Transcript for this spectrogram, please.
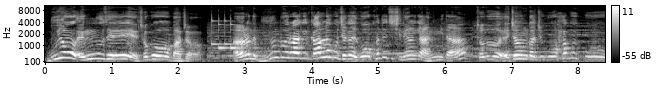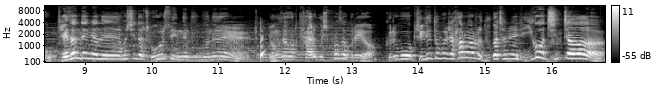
무역 앵무새 저거 맞아 아 그런데 무분별하게 깔라고 제가 이거 컨텐츠 진행하는 게 아닙니다. 저도 애정 가지고 하고 있고 개선되면은 훨씬 더 좋을 수 있는 부분을 좀 영상으로 다루고 싶어서 그래요. 그리고 길드 토벌즈 하루하루 누가 참여했는지 이거 진짜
